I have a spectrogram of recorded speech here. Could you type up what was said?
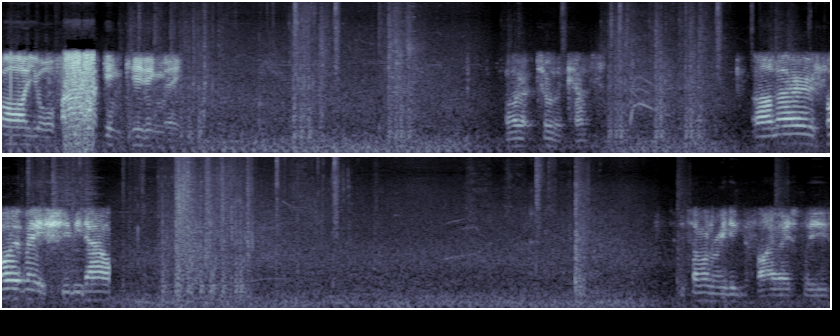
Oh, you're fucking kidding me. Oh, I got two of the cunts. Oh no, follow me, shibby down. Can someone redig the fire base, please?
